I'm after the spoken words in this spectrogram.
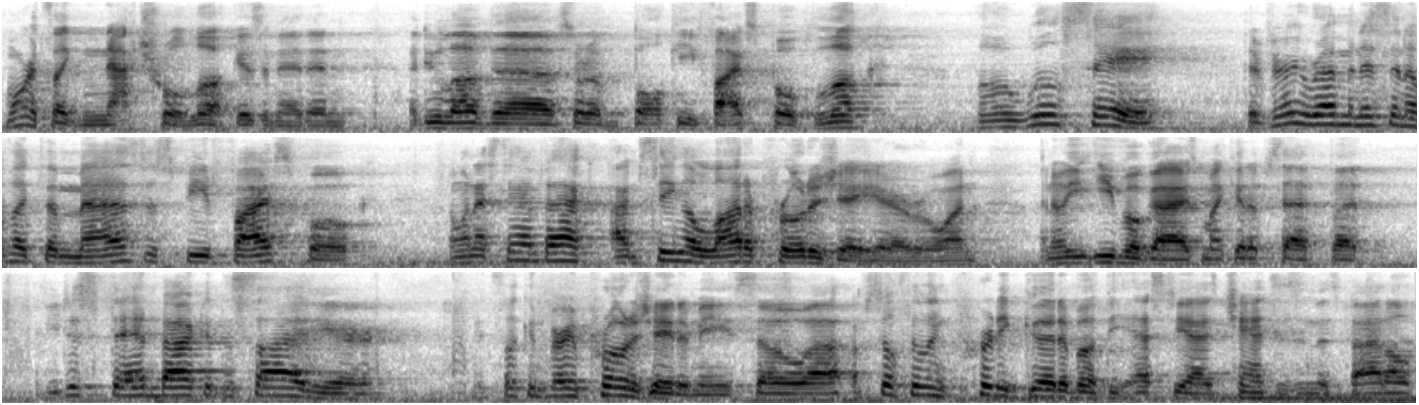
more it's like natural look, isn't it? And I do love the sort of bulky five-spoke look, though I will say they're very reminiscent of like the Mazda Speed five-spoke. And when I stand back, I'm seeing a lot of protege here, everyone. I know you Evo guys might get upset, but if you just stand back at the side here, it's looking very protege to me. So uh, I'm still feeling pretty good about the STI's chances in this battle.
